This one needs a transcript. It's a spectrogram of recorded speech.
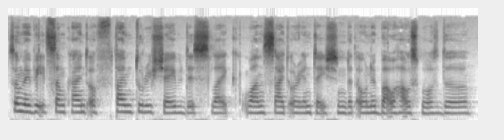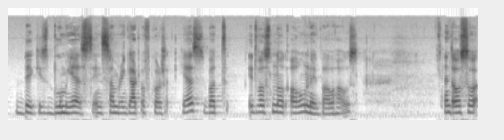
So maybe it's some kind of time to reshape this like one side orientation that only Bauhaus was the biggest boom. Yes, in some regard, of course, yes, but it was not only Bauhaus. And also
